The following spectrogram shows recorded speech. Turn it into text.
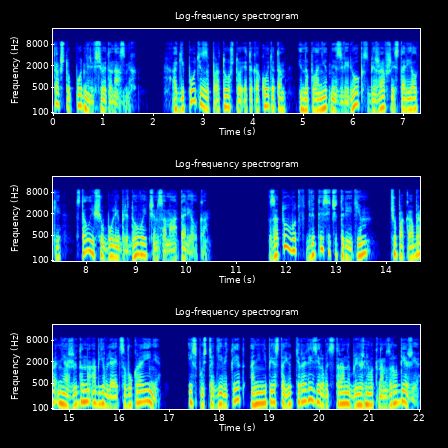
Так что подняли все это на смех а гипотеза про то, что это какой-то там инопланетный зверек, сбежавший с тарелки, стала еще более бредовой, чем сама тарелка. Зато вот в 2003-м Чупакабра неожиданно объявляется в Украине, и спустя 9 лет они не перестают терроризировать страны ближнего к нам зарубежья,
